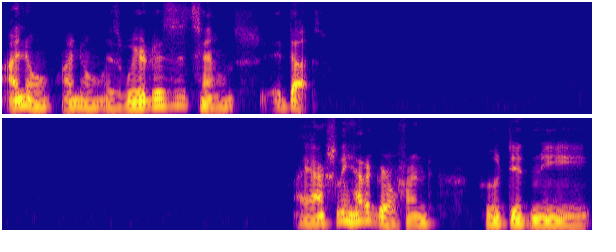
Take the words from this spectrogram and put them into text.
I know, I know, as weird as it sounds, it does. I actually had a girlfriend who did me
